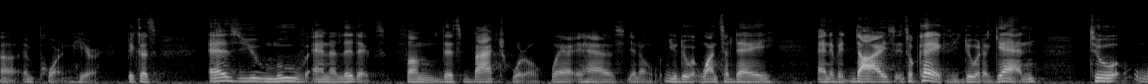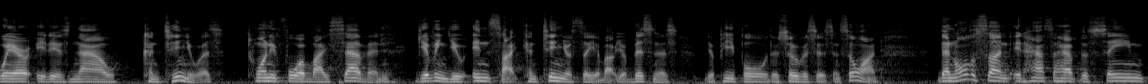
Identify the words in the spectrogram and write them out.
uh, important here because as you move analytics from this batch world where it has, you know, you do it once a day and if it dies, it's okay because you do it again, to where it is now continuous, 24 by 7, giving you insight continuously about your business your people, the services, and so on, then all of a sudden it has to have the same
